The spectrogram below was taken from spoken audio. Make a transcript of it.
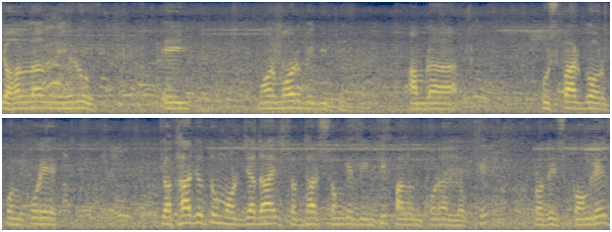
জওহরলাল নেহেরু এই মর্মর বেদিতে আমরা পুষ্পার্ঘ্য অর্পণ করে যথাযথ মর্যাদায় শ্রদ্ধার সঙ্গে দিনটি পালন করার লক্ষ্যে প্রদেশ কংগ্রেস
